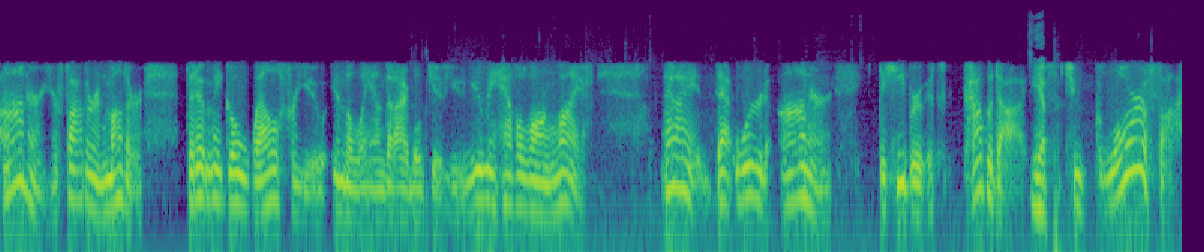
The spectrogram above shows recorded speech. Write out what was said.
honor your father and mother, that it may go well for you in the land that I will give you, and you may have a long life. That I, that word honor, the Hebrew, it's kabodah, yep. to glorify.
